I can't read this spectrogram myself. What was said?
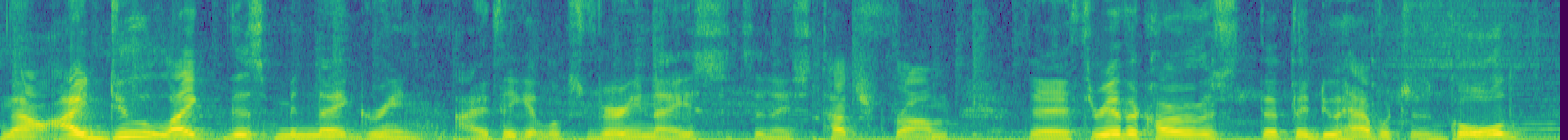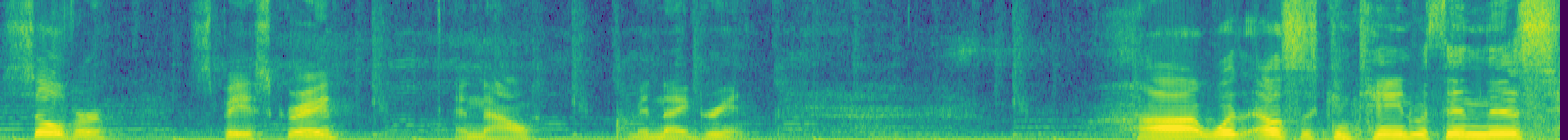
Now, I do like this midnight green. I think it looks very nice. It's a nice touch from the three other colors that they do have, which is gold, silver, space gray, and now midnight green. Uh, what else is contained within this?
